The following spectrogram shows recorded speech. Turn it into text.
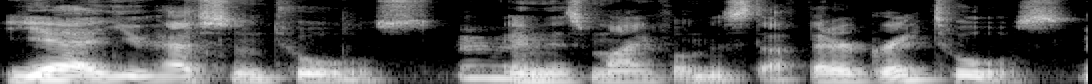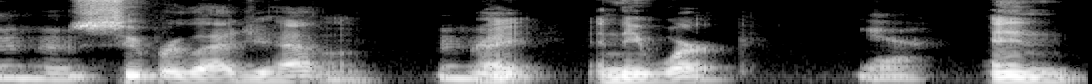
yeah you have some tools mm-hmm. in this mindfulness stuff that are great tools mm-hmm. super glad you have them mm-hmm. right and they work yeah and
